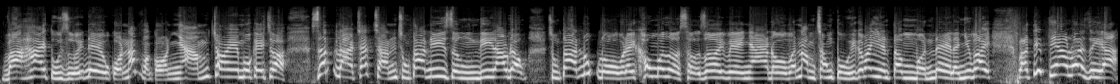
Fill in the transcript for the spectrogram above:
và hai túi dưới đều có nắp và có nhám cho em ok chưa? Rất là chắc chắn chúng ta đi rừng đi lao động. Chúng ta đúc đồ vào đây không bao giờ sợ rơi về nhà đồ vẫn nằm trong túi các bác yên tâm vấn đề là như vậy. Và tiếp theo đó là gì ạ?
